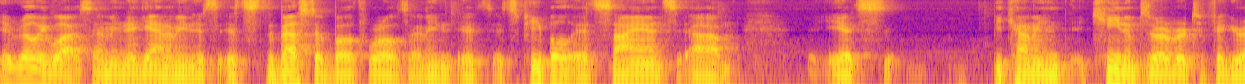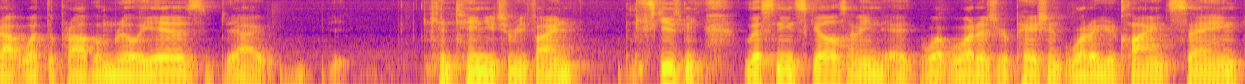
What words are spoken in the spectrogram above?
it really was. I mean, again, I mean, it's it's the best of both worlds. I mean, it's it's people, it's science, um, it's becoming a keen observer to figure out what the problem really is. Uh, continue to refine, excuse me, listening skills. I mean, uh, what what is your patient? What are your clients saying?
